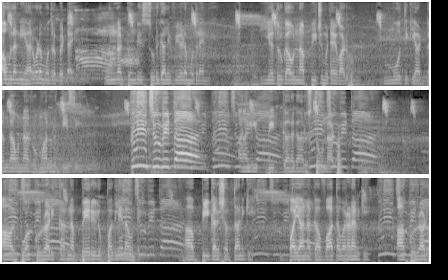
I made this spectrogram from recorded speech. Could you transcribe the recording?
ఆవులన్నీ అరవడం మొదలుపెట్టాయి. ఉన్నట్టుండి సుడిగాలి వీయడం మొదలైంది. ఎదురుగా ఉన్న పీచు మిఠాయి వాడు మూతికి అడ్డంగా ఉన్న రుమాలును తీసి పీచు మిఠాయ్ పీచు అని బిగ్గరగా అరుస్తూ ఉన్నాడు. మిఠాయ్ ఆ కుర్రాడి కర్ణ పేరీలు పగిలేలా ఉంది. ఆ భీకర శబ్దానికి భయానక వాతావరణానికి ఆ కుర్రాడు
